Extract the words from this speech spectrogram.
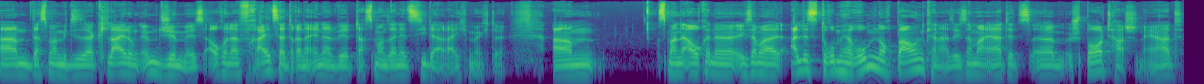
ähm, dass man mit dieser Kleidung im Gym ist, auch in der Freizeit daran erinnern wird, dass man seine Ziele erreichen möchte. Ähm, dass man auch in eine, ich sag mal, alles drumherum noch bauen kann. Also ich sag mal, er hat jetzt ähm, Sporttaschen, er hat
